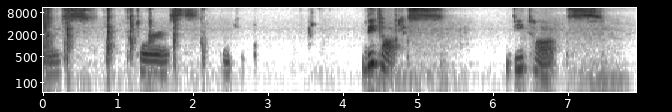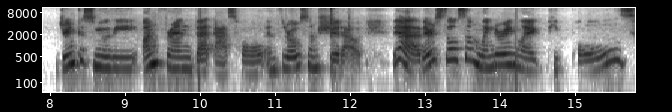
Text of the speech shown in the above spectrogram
Taurus? Taurus. Thank you. Detox. Detox. Drink a smoothie, unfriend that asshole, and throw some shit out. Yeah, there's still some lingering like peoples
